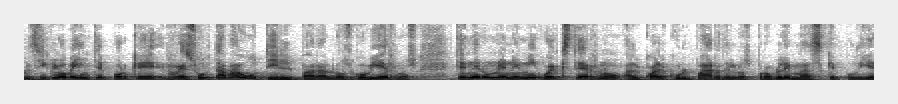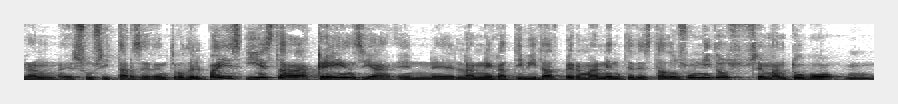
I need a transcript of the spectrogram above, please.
el siglo XX porque resultaba útil para los gobiernos tener un enemigo externo al cual culpar de los problemas que pudieran eh, suscitarse dentro del país y esta creencia en eh, la negatividad permanente de Estados Unidos se mantuvo mm,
